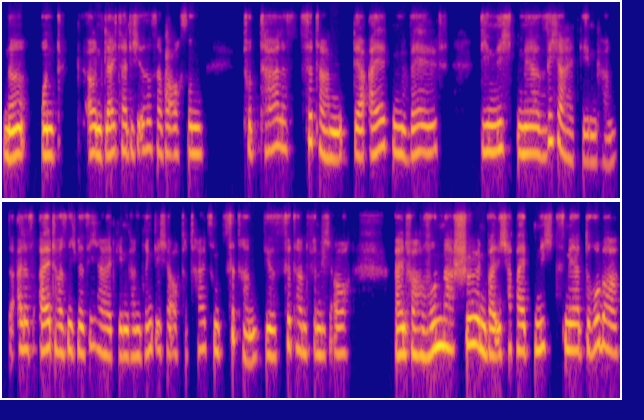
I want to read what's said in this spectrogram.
Ne? Und, und gleichzeitig ist es aber auch so ein totales Zittern der alten Welt, die nicht mehr Sicherheit geben kann. Alles Alte, was nicht mehr Sicherheit geben kann, bringt dich ja auch total zum Zittern. Dieses Zittern finde ich auch einfach wunderschön, weil ich habe halt nichts mehr drüber,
